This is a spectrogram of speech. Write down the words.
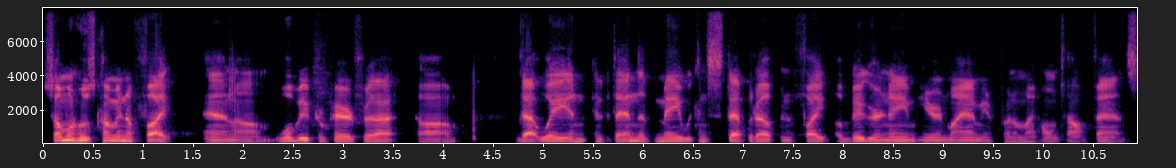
someone who's coming to fight, and um, we'll be prepared for that. Um, that way, and at the end of May, we can step it up and fight a bigger name here in Miami in front of my hometown fans.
